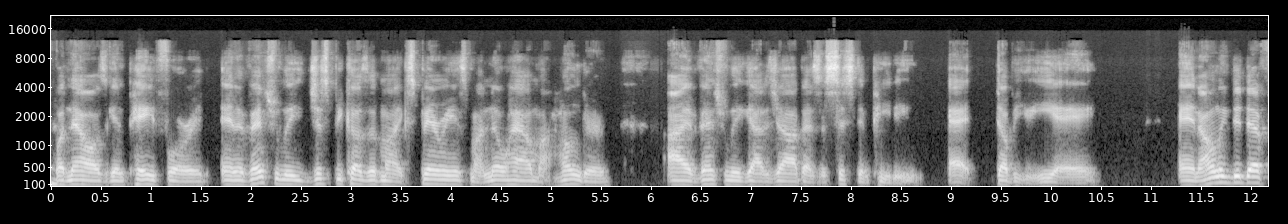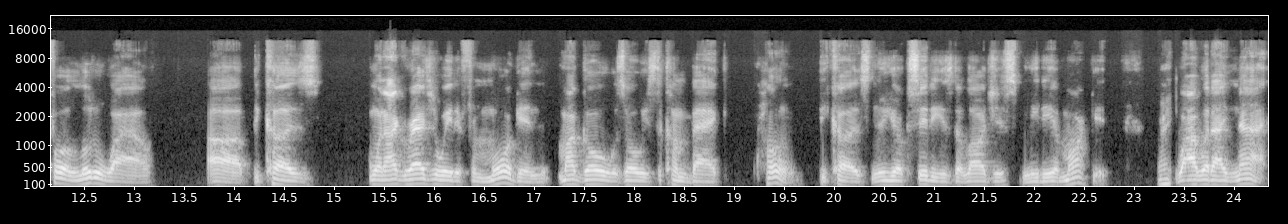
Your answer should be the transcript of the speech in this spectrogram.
but now I was getting paid for it. And eventually, just because of my experience, my know-how, my hunger, I eventually got a job as assistant PD at WEAA. And I only did that for a little while uh, because when I graduated from Morgan, my goal was always to come back home because New York City is the largest media market. Right. Why would I not?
